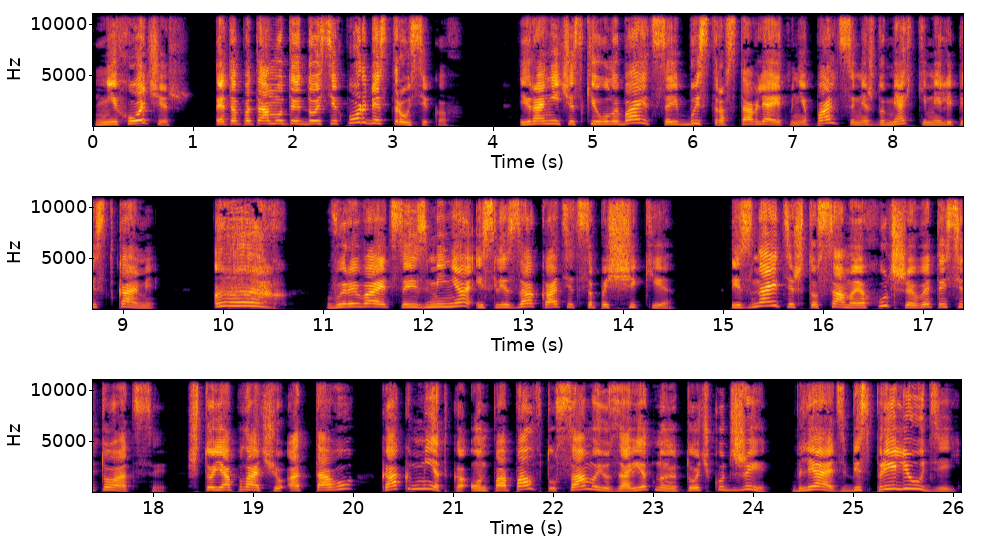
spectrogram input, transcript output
Не хочешь? Это потому ты до сих пор без трусиков? Иронически улыбается и быстро вставляет мне пальцы между мягкими лепестками. Ах! Вырывается из меня, и слеза катится по щеке. И знаете, что самое худшее в этой ситуации? Что я плачу от того, как метко он попал в ту самую заветную точку G. Блядь, без прелюдий.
